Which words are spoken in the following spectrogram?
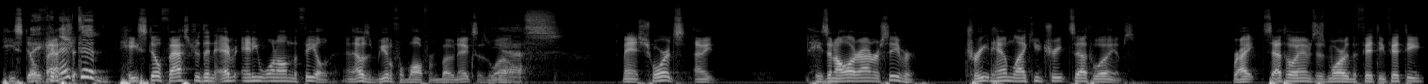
He's still They faster. connected. He's still faster than ev- anyone on the field, and that was a beautiful ball from Bo Nix as well. Yes. Man, Schwartz, I mean, he's an all-around receiver. Treat him like you treat Seth Williams. Right? Seth Williams is more of the 50-50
